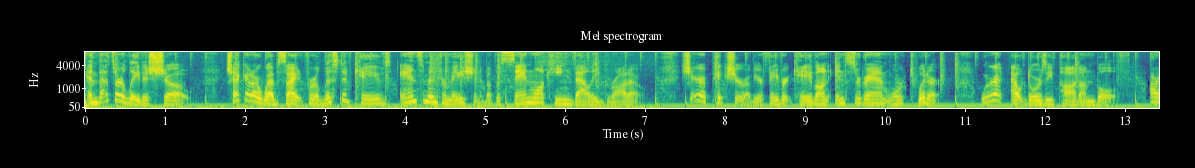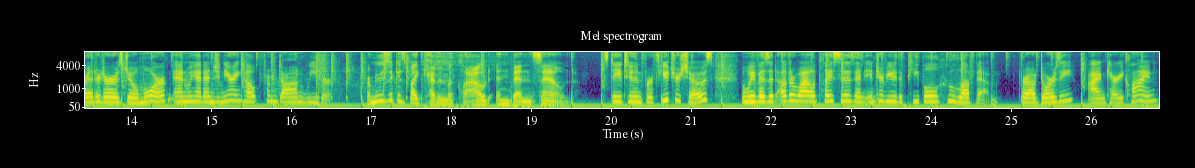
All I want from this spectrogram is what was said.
And that's our latest show. Check out our website for a list of caves and some information about the San Joaquin Valley Grotto. Share a picture of your favorite cave on Instagram or Twitter. We're at Outdoorsy Pod on both. Our editor is Joe Moore, and we had engineering help from Don Weaver. Our music is by Kevin MacLeod and Bensound. Stay tuned for future shows when we visit other wild places and interview the people who love them. For Outdoorsy, I'm Carrie Klein.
